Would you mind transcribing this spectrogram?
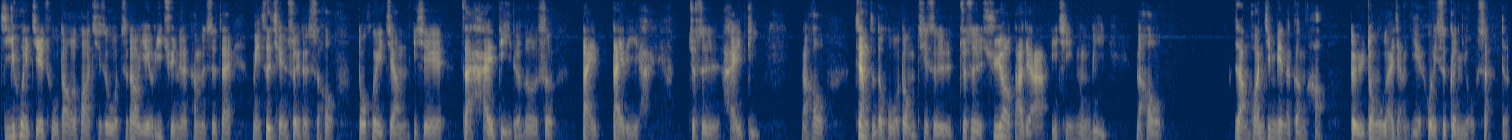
机会接触到的话，其实我知道也有一群人，他们是在每次潜水的时候，都会将一些在海底的垃圾带带离海，就是海底，然后。这样子的活动其实就是需要大家一起努力，然后让环境变得更好，对于动物来讲也会是更友善的。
